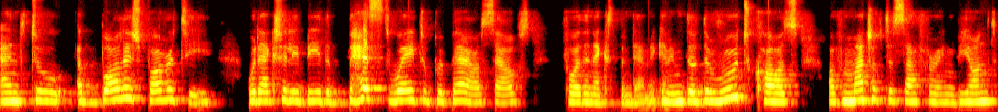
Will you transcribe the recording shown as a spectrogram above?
and to abolish poverty would actually be the best way to prepare ourselves for the next pandemic. I mean, the, the root cause of much of the suffering beyond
